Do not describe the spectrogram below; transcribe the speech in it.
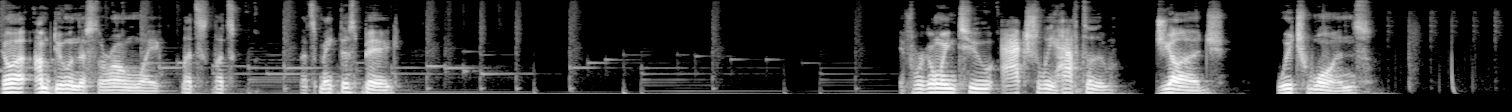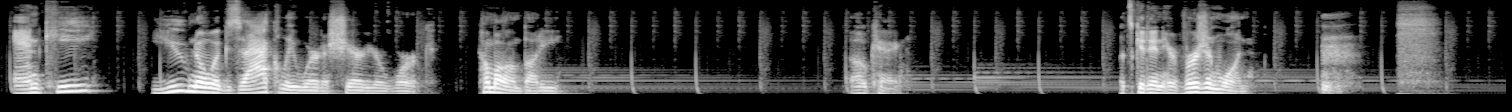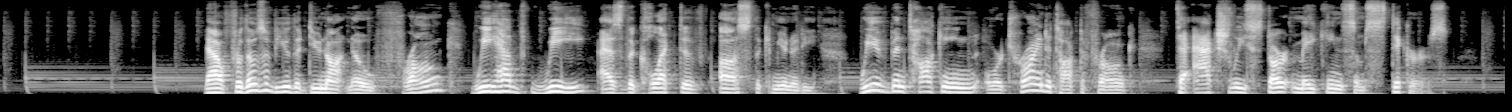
You know what? I'm doing this the wrong way. Let's let's let's make this big. If we're going to actually have to judge which ones. Anki, you know exactly where to share your work. Come on, buddy. Okay. Let's get in here. Version 1. Now, for those of you that do not know Franck, we have, we as the collective, us, the community, we have been talking or trying to talk to Franck to actually start making some stickers.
